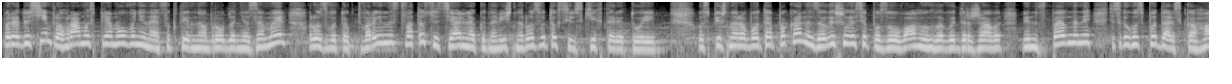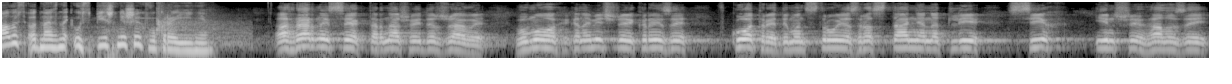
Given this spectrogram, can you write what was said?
Передусім, програми спрямовані на ефективне оброблення земель, розвиток тваринництва та соціально-економічний розвиток сільських територій. Успішна робота АПК не залишилася поза увагою глави держави. Він впевнений, сільськогосподарська галузь одна з найуспішніших в Україні. Аграрний сектор нашої держави в умовах економічної кризи вкотре демонструє зростання на тлі всіх інших галузей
